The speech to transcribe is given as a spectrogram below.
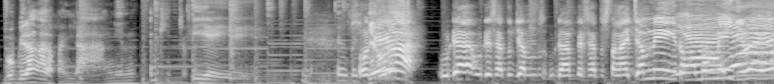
gue bilang ah, apa enggak angin kan gitu. Iya iya iya. Oke. Ya udah, Udah udah satu jam, udah hampir satu setengah jam nih kita Iya, ngomong nih iya, gila ya.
